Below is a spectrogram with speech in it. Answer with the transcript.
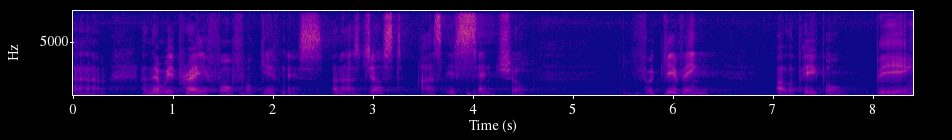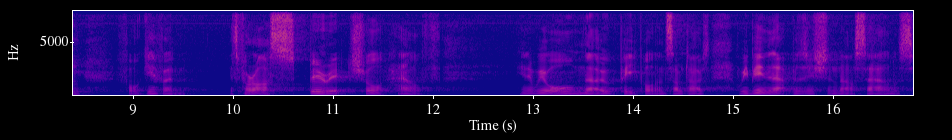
Um, and then we pray for forgiveness. And that's just as essential. Forgiving other people, being forgiven. It's for our spiritual health. You know, we all know people, and sometimes we've been in that position ourselves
